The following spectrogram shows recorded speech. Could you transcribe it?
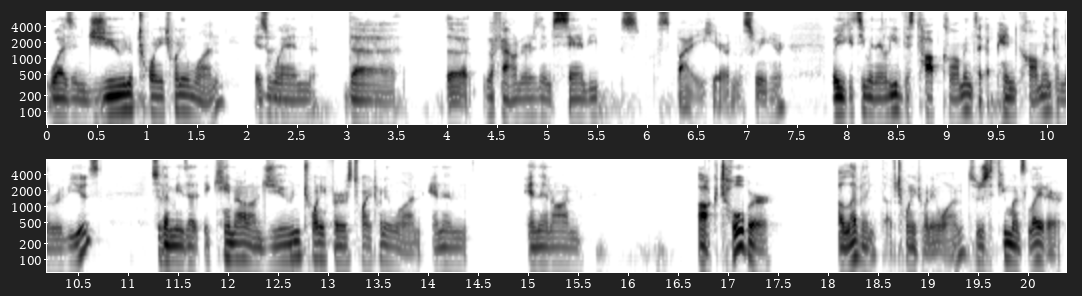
was in June of 2021 is when the the the founder is name's Sandy Spayee here on the screen here, but you can see when they leave this top comment, it's like a pinned comment on the reviews. So that means that it came out on June 21st, 2021, and then and then on October 11th of 2021, so just a few months later,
